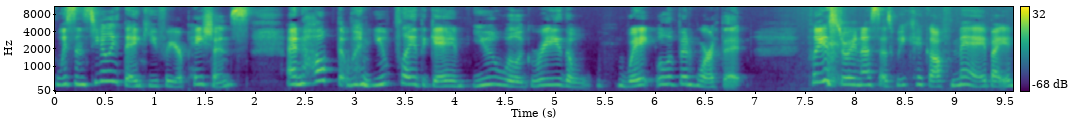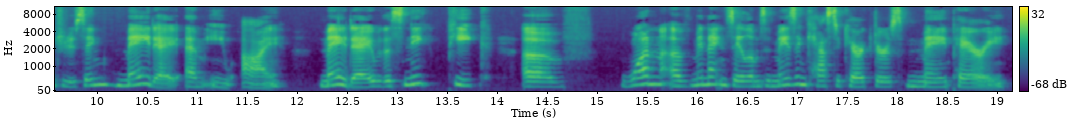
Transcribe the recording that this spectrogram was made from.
We sincerely thank you for your patience and hope that when you play the game, you will agree the wait will have been worth it. Please join us as we kick off May by introducing Mayday, M E I, Mayday, with a sneak peek of one of Midnight in Salem's amazing cast of characters, May Perry.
